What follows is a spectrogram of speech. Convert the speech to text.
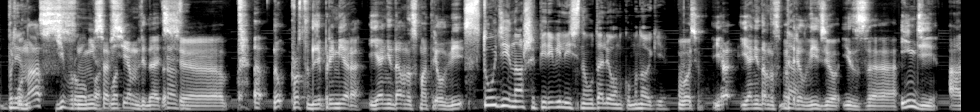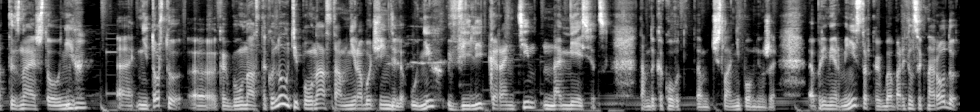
Блин, У нас Европа. не совсем, вот видать... Э, а, ну, просто для примера. Я недавно смотрел... Ви... Студии наши перевелись на удаленку, многие. Восемь. Я, я недавно смотрел да. видео из э, Индии, а ты знаешь, что у них э, не то, что э, как бы у нас такой, ну, типа у нас там не рабочая неделя, у них ввели карантин на месяц. Там до какого-то там числа, не помню уже. Э, премьер-министр как бы обратился к народу,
